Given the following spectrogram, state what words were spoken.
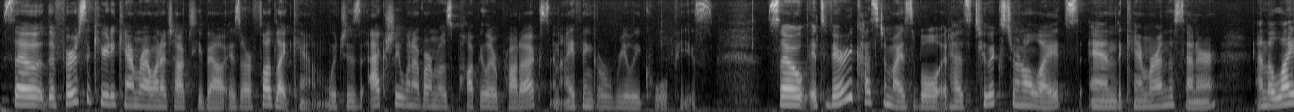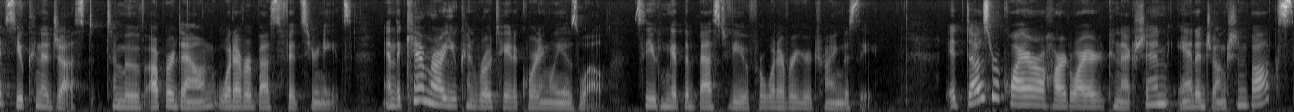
So the first security camera I want to talk to you about is our floodlight cam, which is actually one of our most popular products and I think a really cool piece. So it's very customizable. It has two external lights and the camera in the center. And the lights you can adjust to move up or down, whatever best fits your needs. And the camera you can rotate accordingly as well, so you can get the best view for whatever you're trying to see. It does require a hardwired connection and a junction box,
